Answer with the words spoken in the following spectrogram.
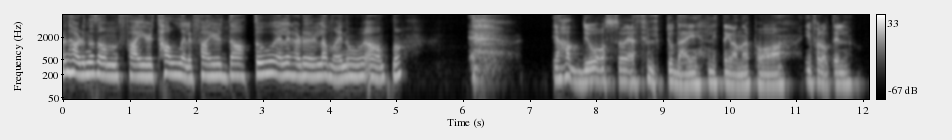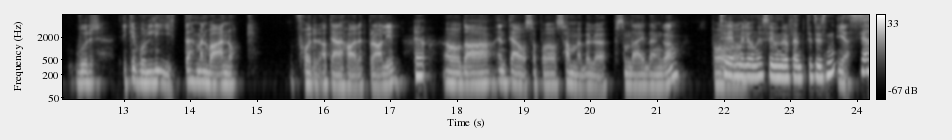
Men har du noe sånn fire-tall eller fire-dato, eller har du landa i noe annet nå? jeg hadde jo også Jeg fulgte jo deg litt grann på i forhold til hvor Ikke hvor lite, men hva er nok for at jeg har et bra liv. Ja. Og da endte jeg også på samme beløp som deg den gang. På, 3 750 000? Yes. Ja.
